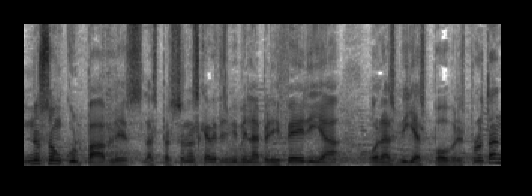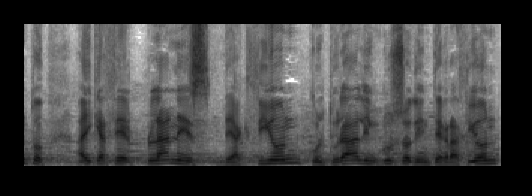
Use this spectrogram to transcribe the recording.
no son culpables las personas que a veces viven en la periferia o las villas pobres. Por lo tanto, hay que hacer planes de acción cultural, incluso de integración,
